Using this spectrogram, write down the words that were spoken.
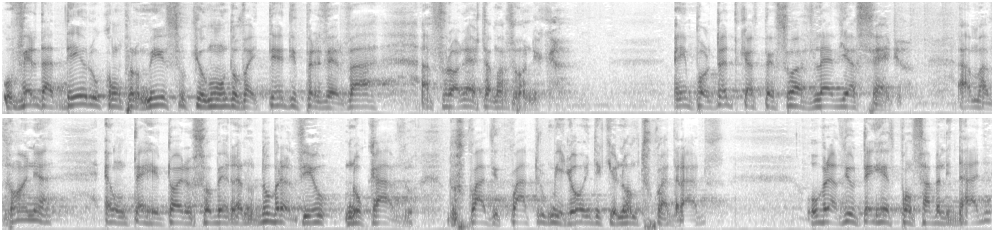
o verdadeiro compromisso que o mundo vai ter de preservar a floresta amazônica. É importante que as pessoas levem a sério. A Amazônia é um território soberano do Brasil, no caso dos quase 4 milhões de quilômetros quadrados. O Brasil tem responsabilidade,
